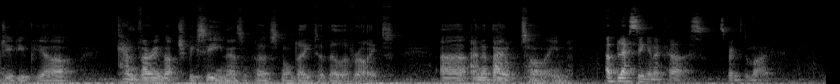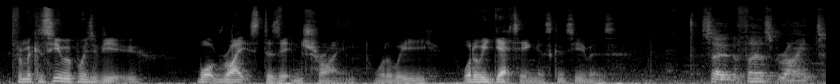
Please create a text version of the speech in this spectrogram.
GDPR can very much be seen as a personal data bill of rights, uh, and about time a blessing and a curse springs to mind. From a consumer point of view, what rights does it enshrine? What are we what are we getting as consumers? So the first right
